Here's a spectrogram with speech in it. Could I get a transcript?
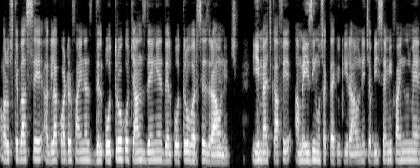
और उसके बाद से अगला क्वार्टर फाइनल्स दिलपोत्रो को चांस देंगे दिल पोत्रो वर्सेस राउनिच ये मैच काफ़ी अमेजिंग हो सकता है क्योंकि राउनिच अभी सेमीफाइनल में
